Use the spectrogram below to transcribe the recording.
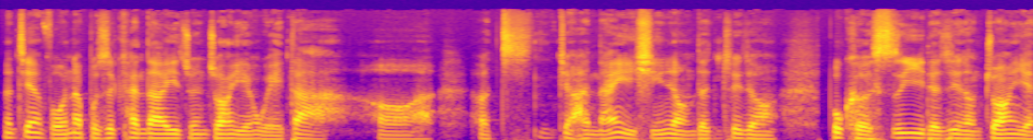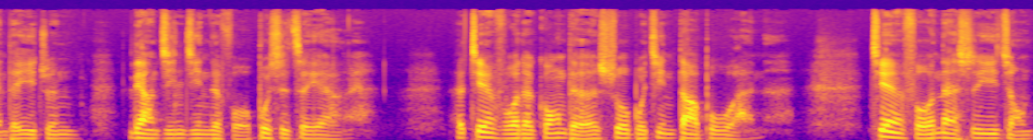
那见佛那不是看到一尊庄严伟大哦，呃，就很难以形容的这种不可思议的这种庄严的一尊亮晶晶的佛，不是这样哎。他见佛的功德说不尽道不完，见佛那是一种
